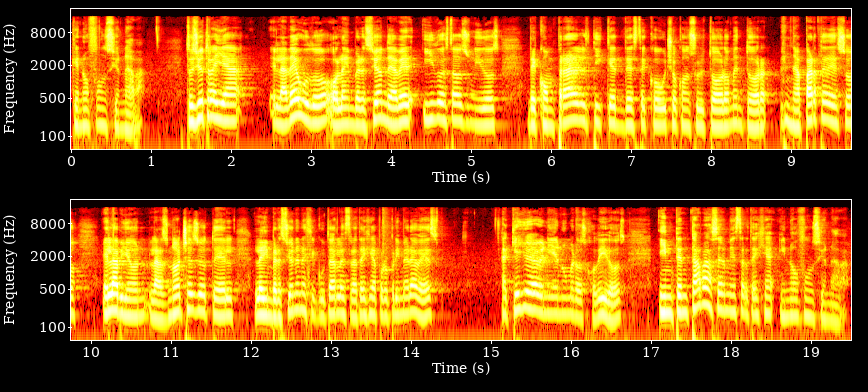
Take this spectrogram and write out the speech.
que no funcionaba. Entonces yo traía el adeudo o la inversión de haber ido a Estados Unidos, de comprar el ticket de este coach o consultor o mentor, aparte de eso, el avión, las noches de hotel, la inversión en ejecutar la estrategia por primera vez, aquí yo ya venía en números jodidos, intentaba hacer mi estrategia y no funcionaba.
